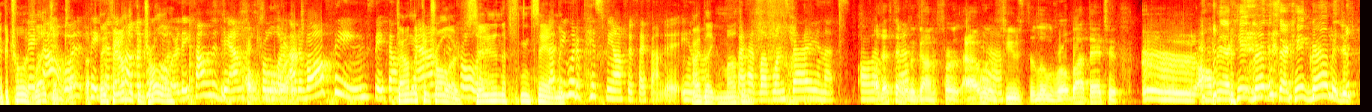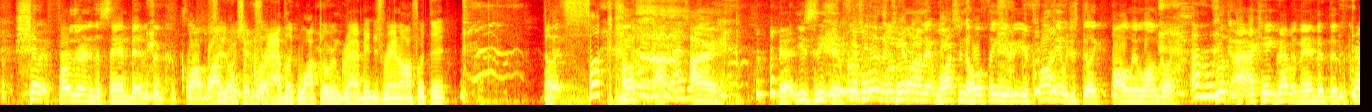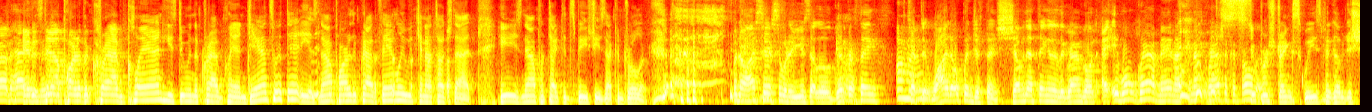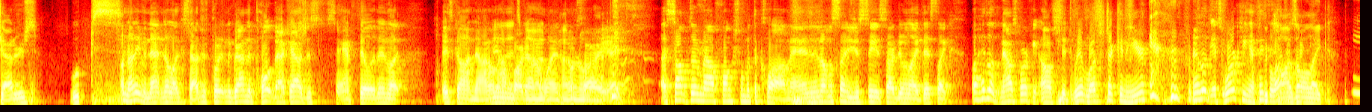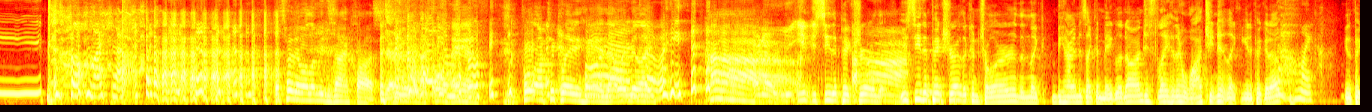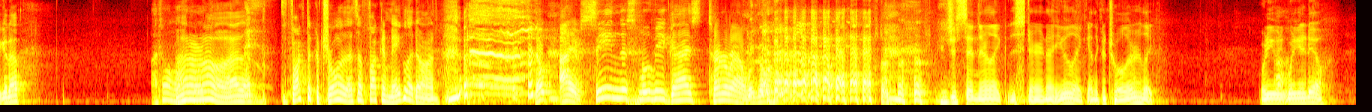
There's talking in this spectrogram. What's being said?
The controller's They legend. found, what, they, They said found they the found controller. They found the damn Oh, controller. Lord. Out of all things, they found, Found the, the controller, controller. sitting in the fucking that sand. thing like- would have pissed me off if I found it. You know, I'd be like, If I had loved ones die, and that's all that. Oh, that thing would have gone further. I would Yeah. have used the little robot there to. Oh man, I can't grab this. I can't grab it. Just shove it further into the sand bed with the claw wide I wish a open. like- crab like walked over and grabbed it and just ran off with it. the Like- fuck? Oh, imagine? I, yeah, you see, of course, you have the camera on it, watching the whole thing. Your, your claw hand would just be like following along, going, Uh-huh. "Look, I, I can't grab it, man. The, the, the crab has It it." is I mean, now look- part of the crab clan. He's doing the crab clan dance with it. He is now part of the crab family. We cannot touch that. He's now protected species. That controller. But no, I seriously would have used that little gripper thing, Uh-huh. kept it wide open, just been shoving that thing into the ground, going, "Eh, "It won't grab, man. I cannot grab the controller." Super strength squeeze picks up just shatters. Whoops. Oh, not even that. No, like I said, I just put it in the ground, then pull it back out, just sand fill it in. Like it's gone now. I don't Yeah, know how far down it went. I don't I'm know sorry. It, uh, something malfunctioned with the claw, man. And then all of a sudden, you just see it start doing like this. Like, oh hey, look, now it's working. Oh shit, do we have Logitech in here? man, look, it's working. I think the, Claws Logitech. all like. Oh my god! That's why they won't let me design claws. See, I do it with a full hand, full articulating hand. That would be like, ah. You, you see the picture of the, you see the picture of the controller, and then like behind it's like a megalodon just laying there watching it. Like you gonna pick it up? oh my god! You gonna pick it up? I don't know. I don't know. I, I, fuck the controller. That's a fucking megalodon. Nope. I have seen this movie, guys. Turn around. We're going. home. He's just sitting there like just staring at you, like in the controller, like. What are you? What are you gonna do,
